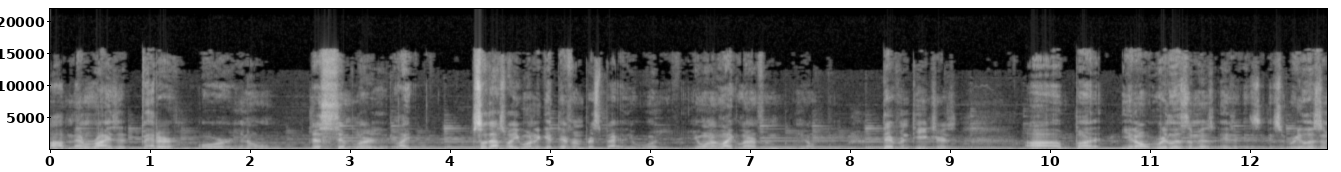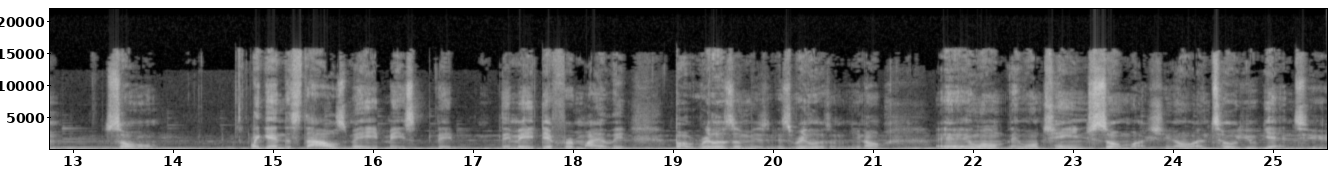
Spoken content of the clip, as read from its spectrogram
uh, memorize it better or you know just simpler like so that's why you want to get different perspectives you, you want to like learn from you know different teachers uh, but you know realism is, is, is, is realism. So again the styles may may they they may differ mildly but realism is, is realism you know? It, it, won't it won't change so much you know until you get into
